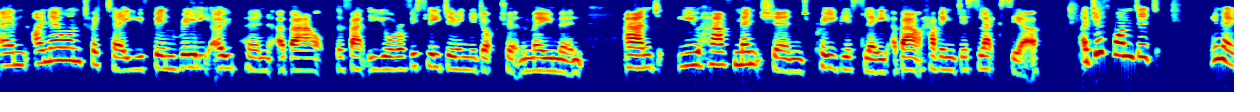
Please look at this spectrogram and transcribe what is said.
Um, i know on twitter you've been really open about the fact that you're obviously doing your doctorate at the moment and you have mentioned previously about having dyslexia. I just wondered you know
